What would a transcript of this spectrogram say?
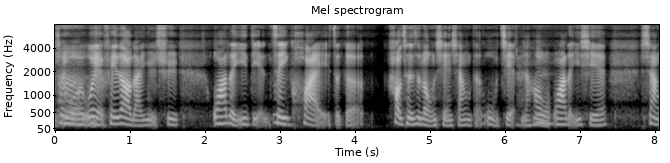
所以我我也飞到蓝屿去。挖了一点这一块，这个号称是龙涎香的物件，然后挖了一些像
